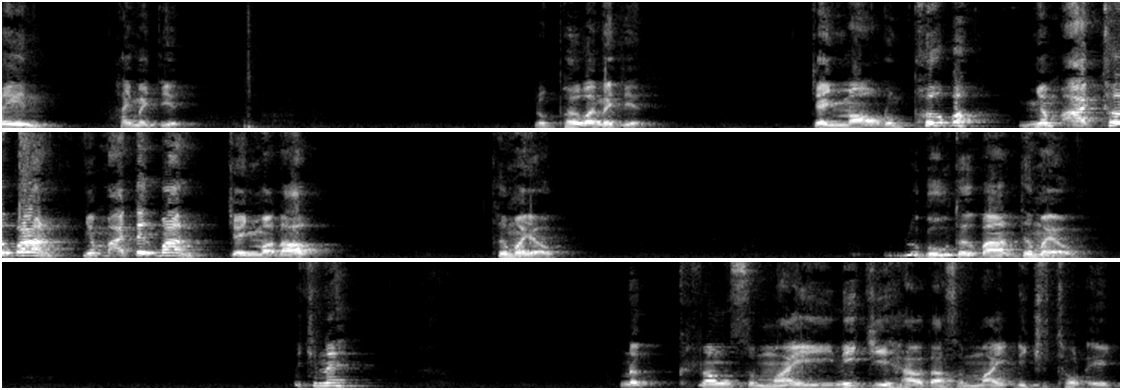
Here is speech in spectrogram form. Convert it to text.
ទែនហើយមិនទៀតរំភើបហើយមិនទៀតចេញមករំភើបខ្ញុំអាចធ្វើបានខ្ញុំអាចទៅបានចេញមកដល់ធ្វើមកយោ លោកគ្រូធ្វើបានធ្វើមកយោដូច្នេះនៅក្នុងសម័យនេះជាហៅថាសម័យ digital age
